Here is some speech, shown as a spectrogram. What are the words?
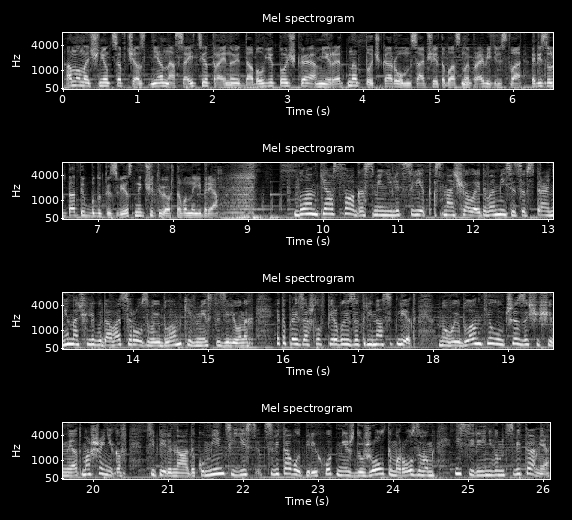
Оно начнется в час дня на сайте www.miretna.ru, сообщает областное правительство. Результаты будут известны 4 ноября. Бланки ОСАГО сменили цвет. С начала этого месяца в стране начали выдавать розовые бланки вместо зеленых. Это произошло впервые за 13 лет. Новые бланки лучше защищены от мошенников. Теперь на документе есть цветовой переход между желтым, розовым и сиреневым цветами,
